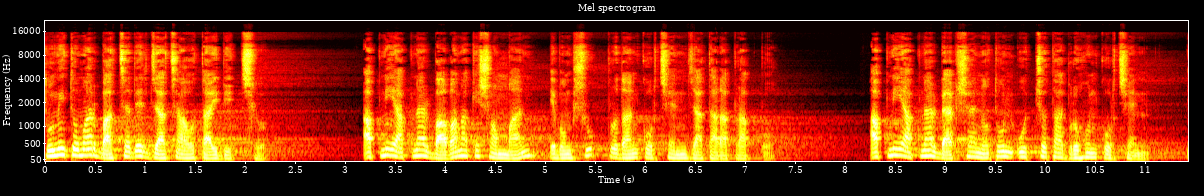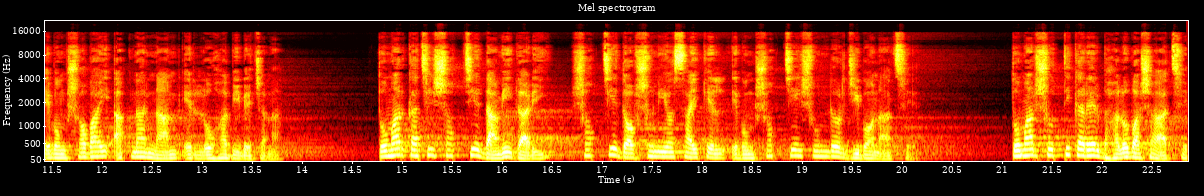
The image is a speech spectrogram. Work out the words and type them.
তুমি তোমার বাচ্চাদের যা চাও তাই দিচ্ছ। আপনি আপনার বাবা মাকে সম্মান এবং সুখ প্রদান করছেন যা তারা প্রাপ্য। আপনি আপনার ব্যবসায় নতুন উচ্চতা গ্রহণ করছেন এবং সবাই আপনার নাম এর লোহা বিবেচনা। তোমার কাছে সবচেয়ে দামি গাড়ি, সবচেয়ে দর্শনীয় সাইকেল এবং সবচেয়ে সুন্দর জীবন আছে। তোমার সত্যিকারের ভালোবাসা আছে।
